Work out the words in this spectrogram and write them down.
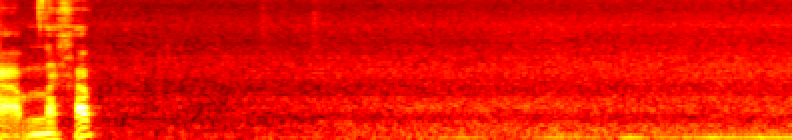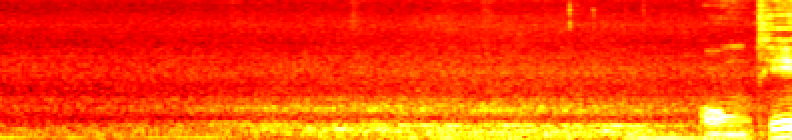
ามนะครับ องค์ ที่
